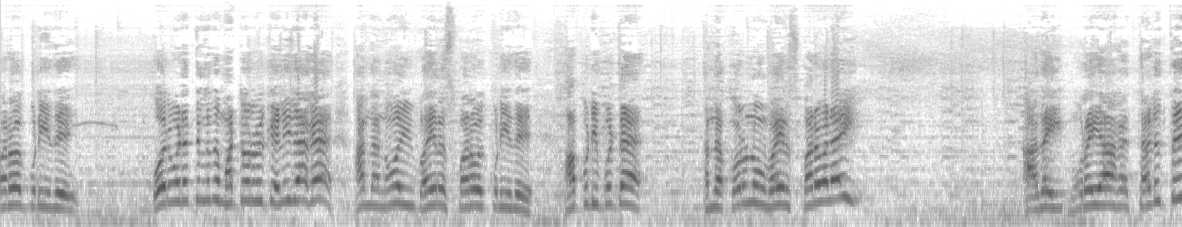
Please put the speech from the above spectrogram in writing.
பரவக்கூடியது. ஒரு இடத்திலிருந்து மற்றொருவருக்கு எளிதாக அந்த நோய் வைரஸ் பரவக்கூடியது. அப்படிப்பட்ட அந்த கொரோனா வைரஸ் பரவலை அதை முறையாக தடுத்து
